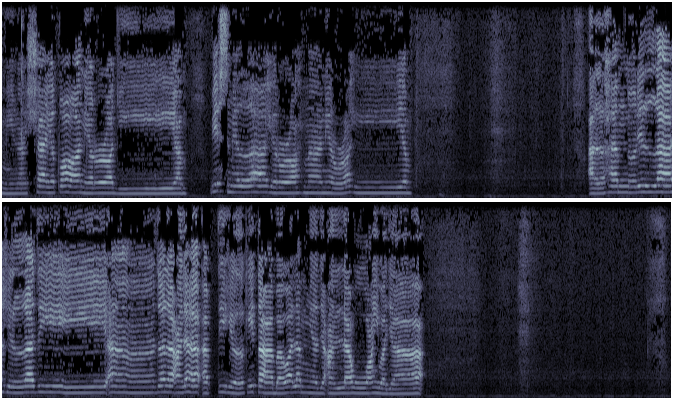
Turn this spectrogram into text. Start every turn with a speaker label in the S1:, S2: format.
S1: من الشيطان الرجيم بسم الله الرحمن الرحيم الحمد لله الذي أنزل على عبده الكتاب ولم يجعل له عوجا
